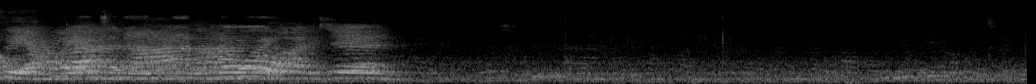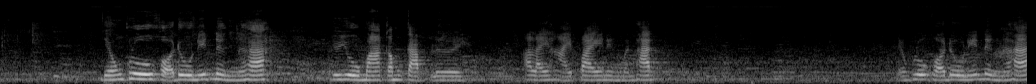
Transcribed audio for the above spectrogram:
เสียงพยัญชนะนั้นด้วยเช่นเดี๋ยวครูขอดูนิดหนึ่งนะคะ อยู่ๆมากำกับเลย อะไรหายไปหนึ่งบรรทัด ยวครูขอดูนิดหนึ่งนะคะ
